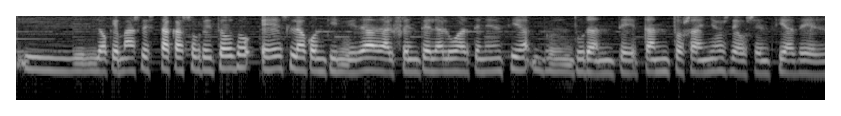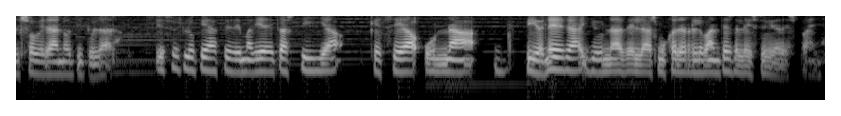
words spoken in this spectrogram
y lo que más destaca sobre todo es la continuidad al frente de la lugartenencia durante tantos años de ausencia del soberano titular. Eso es lo que hace de María de Castilla que sea una pionera y una de las mujeres relevantes de la historia de España.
